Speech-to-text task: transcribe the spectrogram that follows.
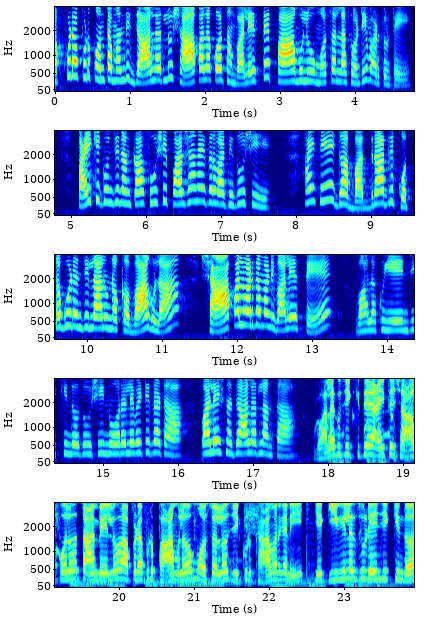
అప్పుడప్పుడు కొంతమంది జాలర్లు చేపల కోసం వలేస్తే పాములు మొసళ్ళ సొంటివి పడుతుంటాయి. పైకి గుంజినాక చూసి పరిశాన్ అవుతారు వాటిని చూసి అయితే గా భద్రాద్రి కొత్తగూడెం జిల్లాలో ఉన్న ఒక వాగుల? చేపలు పడదామని వలేస్తే వాళ్ళకు ఏం చిక్కిందో చూసి నోరెలే పెట్టిరట వాళ్ళేసిన జాలర్లంతా. వలకు చిక్కితే అయితే చేపలో తాంబేలు అప్పుడప్పుడు పాములో మొసల్లో చిక్కుడు కామన్ కానీ ఈ గీవీలకు చూడు ఏం చిక్కిందో.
